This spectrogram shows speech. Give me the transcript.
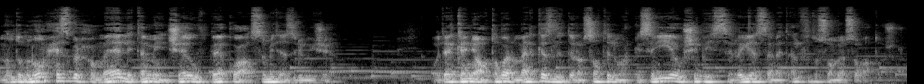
من ضمنهم حزب الهمة اللي تم إنشاؤه في باكو عاصمة أذربيجان وده كان يعتبر مركز للدراسات الماركسية وشبه السرية سنة 1917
